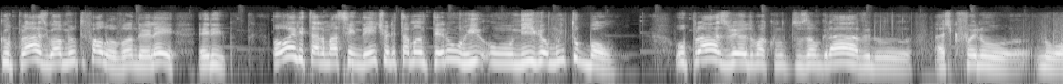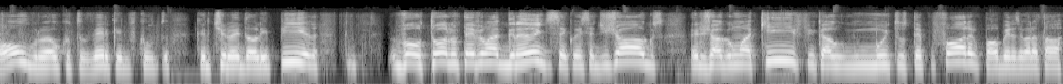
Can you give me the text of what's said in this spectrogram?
Que o Praz, igual o Milton falou, Vanderlei, ele ou ele tá numa ascendente ou ele tá mantendo um, um nível muito bom. O Praz veio de uma contusão grave, acho que foi no, no ombro, é o cotovelo, que ele, ficou, que ele tirou ele da Olimpíada. Voltou, não teve uma grande sequência de jogos. Ele joga um aqui, fica muito tempo fora. O Palmeiras agora tá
